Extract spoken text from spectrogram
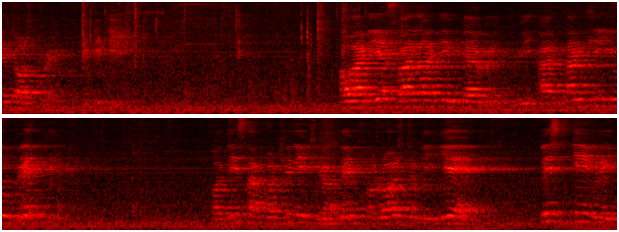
Let us pray. Our dear Father in heaven, are thanking you greatly for this opportunity have made for us to be here this evening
